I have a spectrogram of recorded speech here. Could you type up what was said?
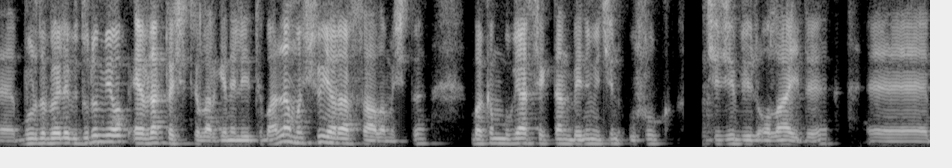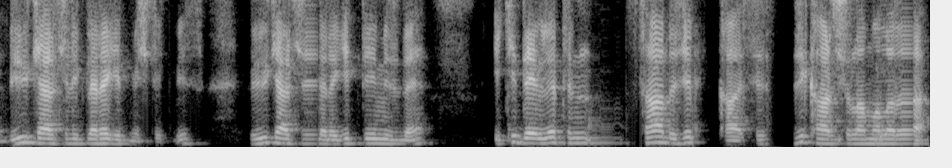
e, burada böyle bir durum yok. Evrak taşıtıyorlar genel itibariyle ama şu yarar sağlamıştı. Bakın bu gerçekten benim için ufuk açıcı bir olaydı. E, büyük elçiliklere gitmiştik biz. Büyük elçiliklere gittiğimizde iki devletin sadece sizi karşılamaları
